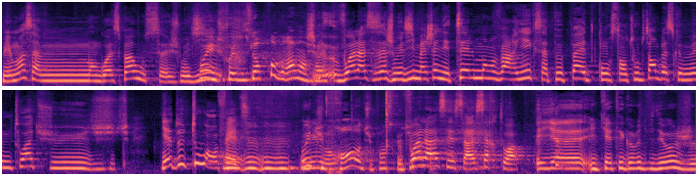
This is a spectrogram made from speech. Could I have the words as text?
Mais moi, ça m'angoisse pas ou ça- je me dis. Oui, ils choisissent leur programme en Je- fait. voilà, c'est ça. Je me dis, ma chaîne est tellement variée que ça peut pas être constant tout le temps parce que même toi, tu. tu- Il y a de tout en fait. Mm, mm, mm. Oui, Mais tu bon. prends, tu penses que tu Voilà, c'est ça, serre-toi. Et il y a une catégorie de vidéos, je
